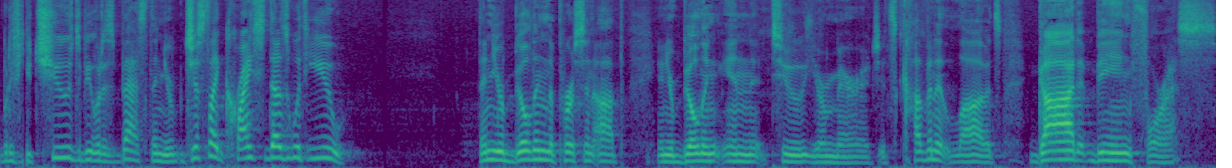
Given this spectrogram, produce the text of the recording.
But if you choose to be what is best, then you're just like Christ does with you. Then you're building the person up and you're building into your marriage. It's covenant love, it's God being for us.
